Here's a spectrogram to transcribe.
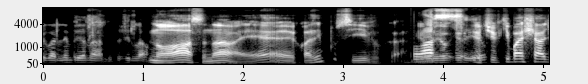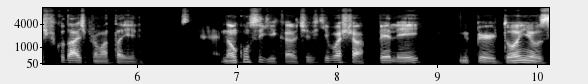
Agora lembrei o nome do vilão. Nossa, não, é quase impossível, cara. Eu- eu, Nossa, eu, eu eu- tive que baixar a dificuldade pra matar ele. Não consegui, cara. Eu tive que baixar. Pelei. Me perdoem os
